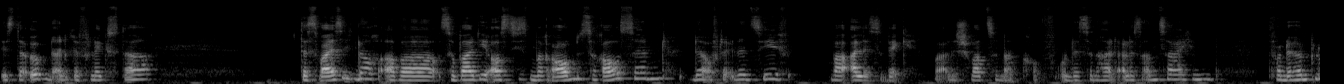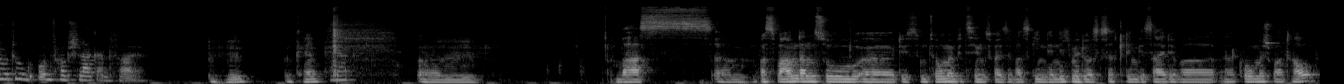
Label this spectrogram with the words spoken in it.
ist da irgendein Reflex da? Das weiß ich noch, aber sobald die aus diesem Raum raus sind, ne, auf der Intensiv, war alles weg, war alles schwarz in meinem Kopf. Und das sind halt alles Anzeichen von der Hirnblutung und vom Schlaganfall. Mhm, okay. Ja. Ähm, was, ähm, was waren dann so äh, die Symptome, beziehungsweise was ging denn nicht mehr? Du hast gesagt, linke Seite war äh, komisch, war taub.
